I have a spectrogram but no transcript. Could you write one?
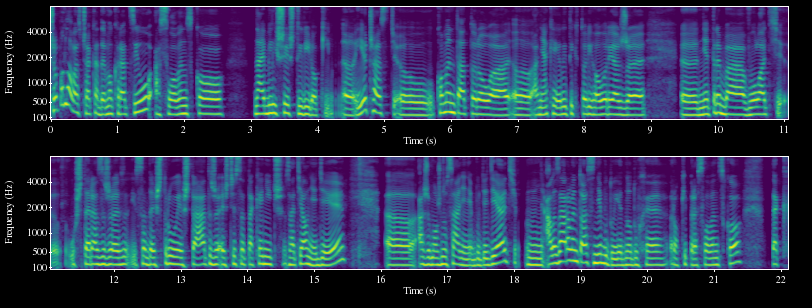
čo podľa vás čaká demokraciu a Slovensko najbližšie 4 roky. E, je časť e, komentátorov a, e, a nejakej elity, ktorí hovoria, že netreba volať už teraz, že sa deštruuje štát, že ešte sa také nič zatiaľ nedieje a že možno sa ani nebude diať. Mm, ale zároveň to asi nebudú jednoduché roky pre Slovensko. Tak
